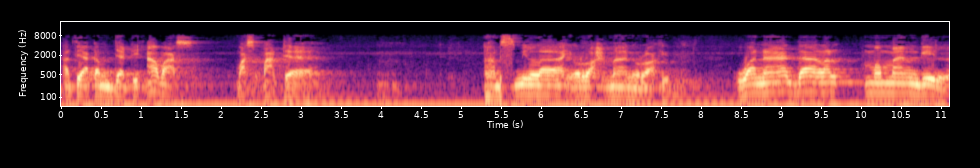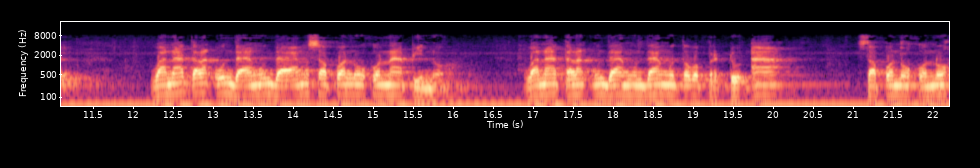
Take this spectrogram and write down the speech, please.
hati akan menjadi awas waspada. Ah, Bismillahirrahmanirrahim. Wanadalan memanggil. Wanadalan undang-undang sapa nuhun nabi nuh. Wanadalan undang-undang utawa berdoa sapa nuh nuh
